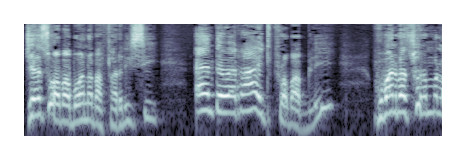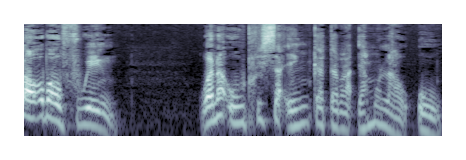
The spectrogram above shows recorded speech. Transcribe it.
Jesu wa ba bona bafarisi and they were right probably gobane ba tshwere molao o ba o fueng. Wena o utlwisa eng ka taba ya molao o?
